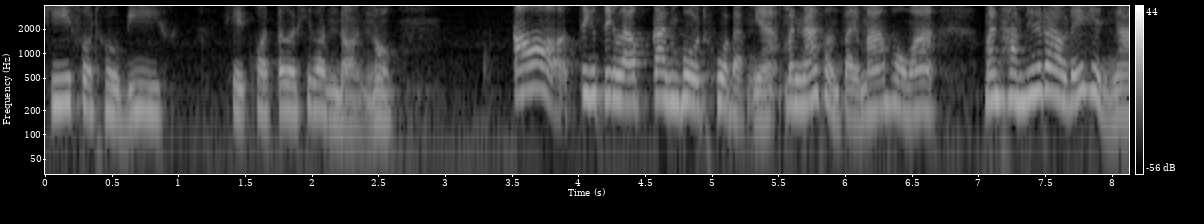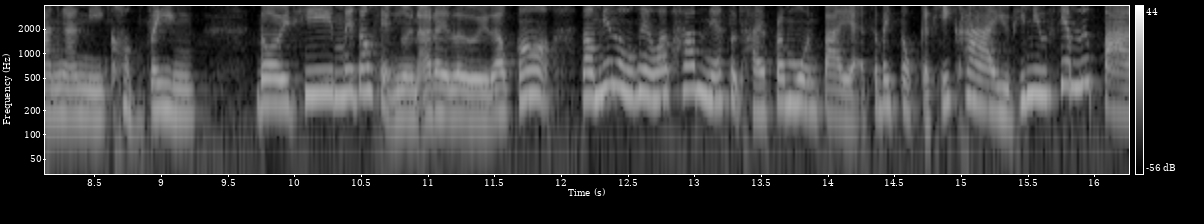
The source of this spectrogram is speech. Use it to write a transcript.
ที่ Sotheby's headquarter ที่ลอนดอนเนาะก็จริงๆแล้วการ global tour แบบนี้มันน่าสนใจมากเพราะว่ามันทำให้เราได้เห็นงานงานนี้ของจริง โดยที่ไม่ต้องเสียเงินอะไรเลย แล้วก็เราไม่รู้ไงว่าภาพนี้สุดท้ายประมูลไปอะจะไปตกกับที่ใครอยู่ที่มิวเซียมหรือเปล่า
